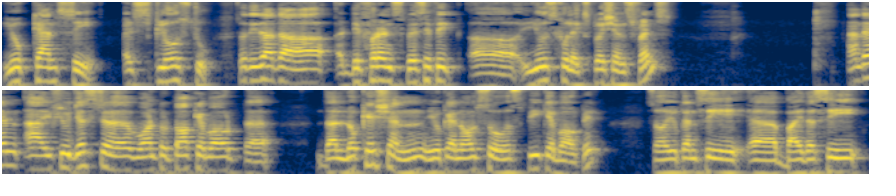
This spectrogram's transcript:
you can see, it's close to. So these are the different specific uh, useful expressions friends. and then uh, if you just uh, want to talk about uh, the location you can also speak about it so you can see uh, by the sea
